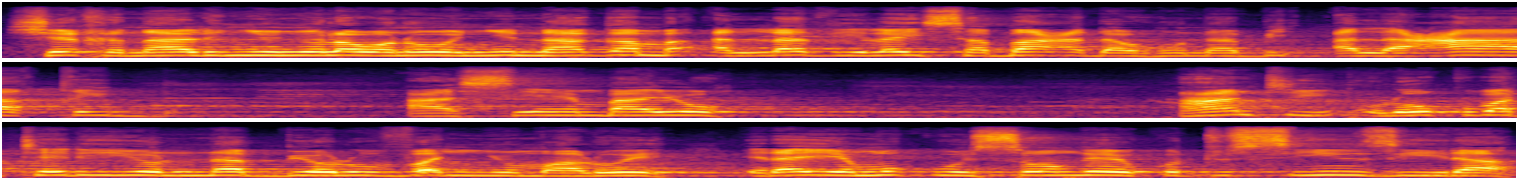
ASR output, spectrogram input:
sheekhe nalinyonyola wano wenyini nagamba allahi laisa badahu nabi alaqib asembayo. Anti olwokuba teriyo nabbi oluvanyuma lwe era yemu ku nsonga eyo kwetusinziira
